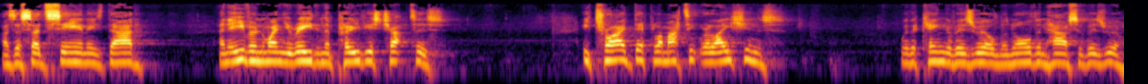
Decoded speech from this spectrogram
As I said, seeing his dad, and even when you read in the previous chapters, he tried diplomatic relations with the king of Israel, the northern house of Israel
